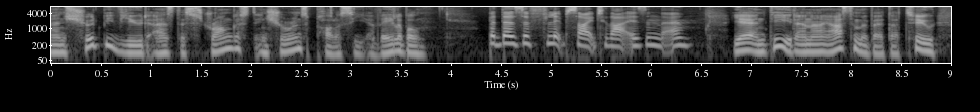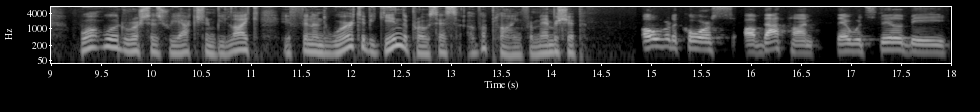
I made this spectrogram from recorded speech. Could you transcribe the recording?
and should be viewed as the strongest insurance policy available. But there's a flip side to that, isn't there? Yeah, indeed. And I asked him about that too. What would Russia's reaction be like if Finland were to begin the process of applying for membership? Over the course of that time, there would still be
